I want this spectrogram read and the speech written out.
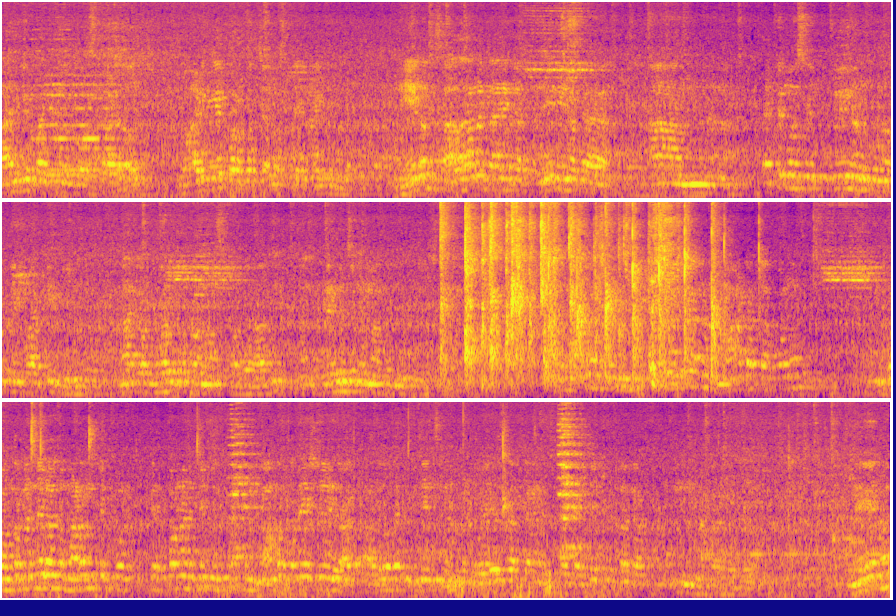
రాజకీయ పార్టీలోకి వస్తాడో వాడికే పొరపచ్చాలు వస్తాయి నాయకులు నేను ఒక సాధారణ కార్యకర్తని నేను ఒక కట్టె మోసే కూలీని అనుకున్నప్పుడు ఈ పార్టీకి నాకు అభ్యర్థులు నమస్కారం రాదు. నన్ను ప్రేమించడం మాత్రం మాట తప్పను కొంతమంది వాళ్ళు మనం తిప్ప తిప్పమని చెప్పి ఆంధ్రప్రదేశ్ అధోగతి చేసినటువంటి వైఎస్ఆర్ కాంగ్రెస్ పార్టీ కాకుండా నేను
